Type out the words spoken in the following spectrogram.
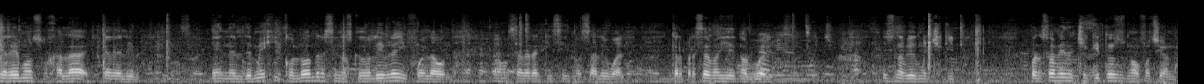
queremos, ojalá quede libre. En el de México, Londres, sí nos quedó libre y fue la onda. Vamos a ver aquí si nos sale igual. Que al parecer va a ir el vuelo. Es un avión muy chiquito. Cuando son bien chiquitos no funciona.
